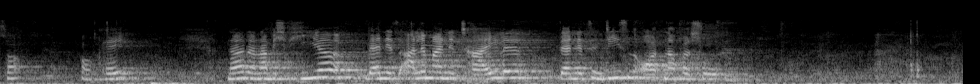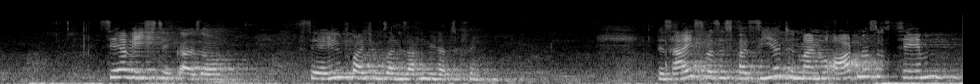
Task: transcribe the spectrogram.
So, okay. Na, dann habe ich hier, werden jetzt alle meine Teile, werden jetzt in diesen Ordner verschoben. Sehr wichtig, also sehr hilfreich, um seine Sachen wiederzufinden. Das heißt, was ist passiert? In meinem Ordnersystem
